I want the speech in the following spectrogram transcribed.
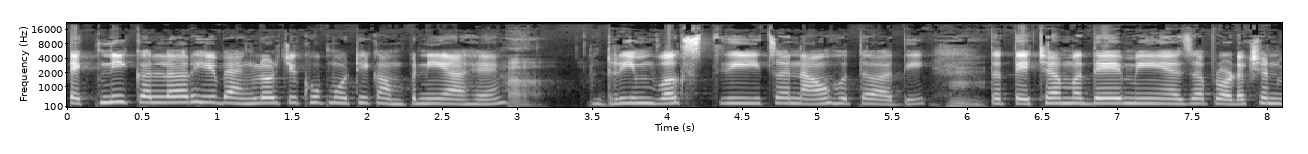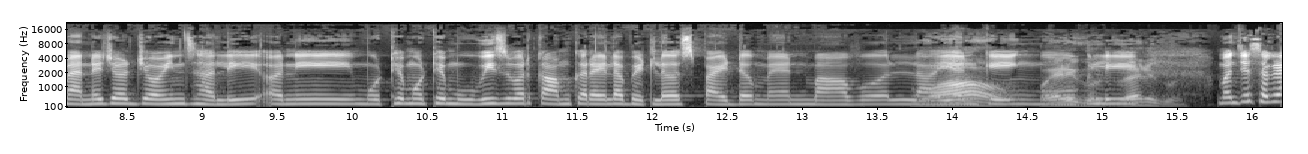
टेक्निकलर ही बँगलोरची खूप मोठी कंपनी आहे. ड्रीम वर्क्स तिचं नाव होतं आधी. तर त्याच्यामध्ये मी as a production manager join झाली आणि मोठे मोठे मूवीजवर काम करायला भेटलं. Spiderman Marvel Lion King Mowgli. म्हणजे सगळे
